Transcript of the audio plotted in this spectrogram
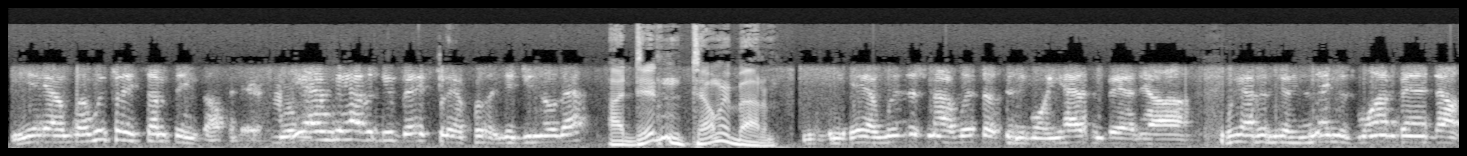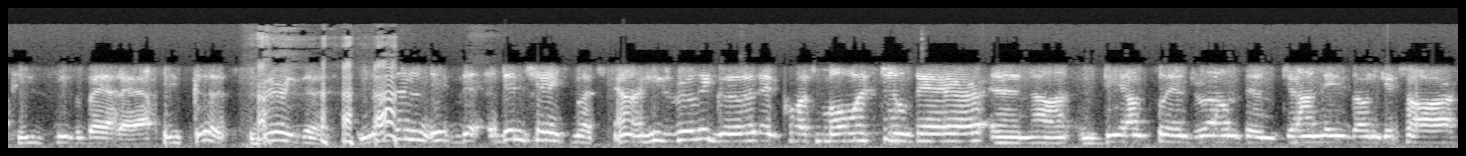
Yeah, well, we play some things off of there. Yeah, and we have a new bass player. For, did you know that? I didn't. Tell me about him. Yeah, Wiz is not with us anymore. He hasn't been. Uh, we have a, new, his name is Juan Van Dunk. He's he's a badass. He's good, very good. Nothing. It, it didn't change much. Uh, he's really good. And of course, Mo is still there, and uh, Dion playing drums, and John Hayes on guitar.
